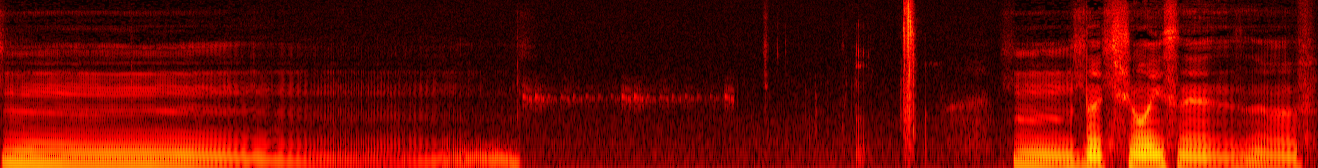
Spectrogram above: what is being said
Hmm. Hmm, the choices of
